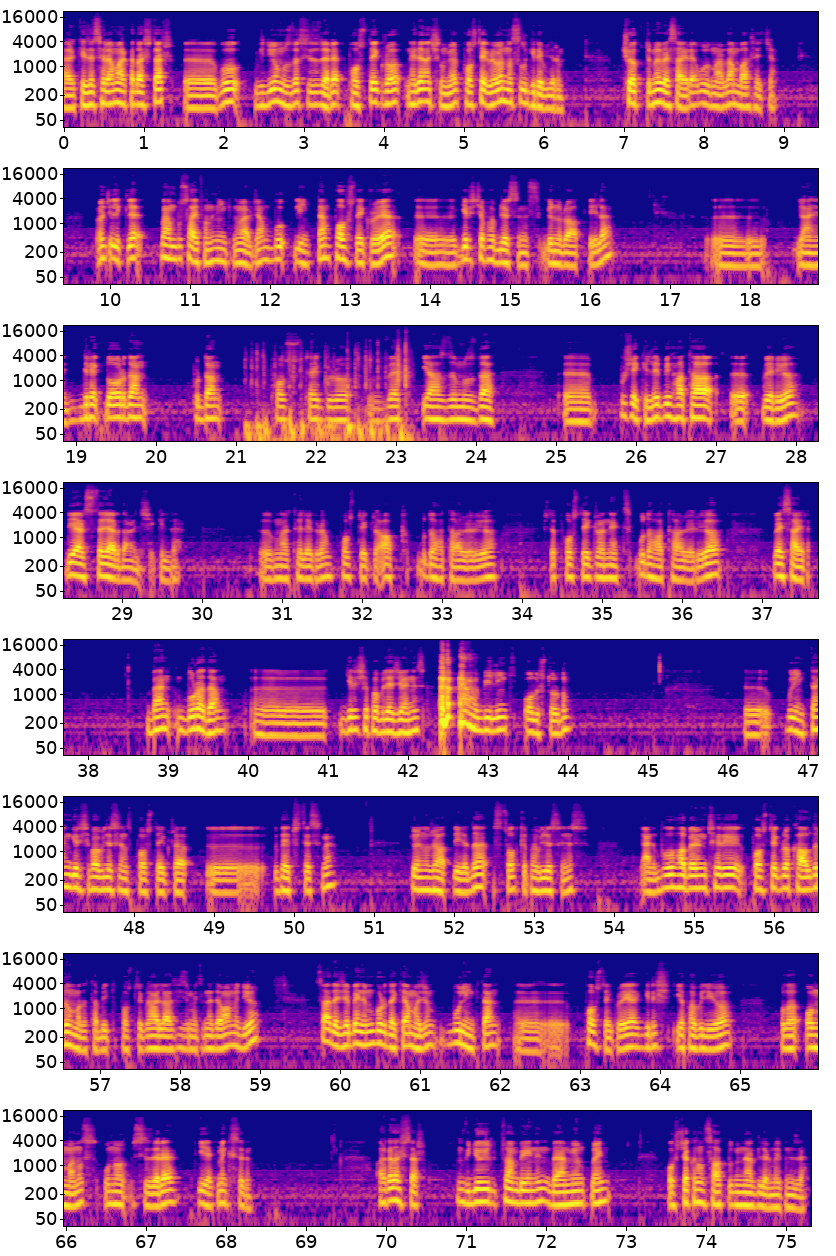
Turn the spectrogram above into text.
Herkese selam arkadaşlar. Ee, bu videomuzda sizlere Postegro neden açılmıyor, Postegro'ya nasıl girebilirim, çöktü mü vesaire bunlardan bahsedeceğim. Öncelikle ben bu sayfanın linkini vereceğim. Bu linkten Postegro'ya e, giriş yapabilirsiniz gönül rahatlığıyla. Ee, yani direkt doğrudan buradan Postegro web yazdığımızda e, bu şekilde bir hata e, veriyor. Diğer siteler de aynı şekilde. E, Bunlar Telegram, Postegra App bu da hata veriyor. İşte Postegra Net bu da hata veriyor vesaire. Ben buradan e, giriş yapabileceğiniz bir link oluşturdum. E, bu linkten giriş yapabilirsiniz Postegra e, web sitesine. Gönül rahatlığıyla da stalk yapabilirsiniz. Yani bu haberin içeriği Postegro kaldırılmadı tabii ki. Postegro hala hizmetine devam ediyor. Sadece benim buradaki amacım bu linkten e, Postegro'ya giriş yapabiliyor ola- olmanız. Bunu sizlere iletmek istedim. Arkadaşlar videoyu lütfen beğenin, beğenmeyi unutmayın. Hoşçakalın, sağlıklı günler dilerim hepinize.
